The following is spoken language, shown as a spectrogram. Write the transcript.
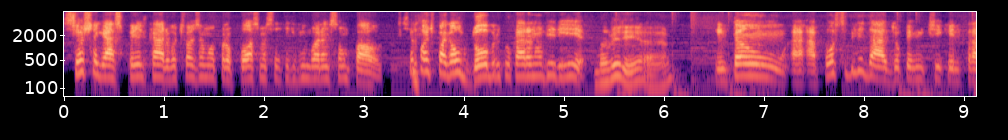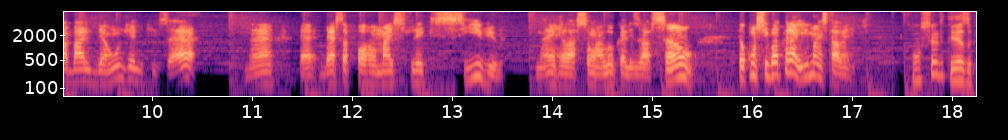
se eu chegasse para ele, cara, eu vou te fazer uma proposta, mas você tem que vir morar em São Paulo. Você pode pagar o dobro que o cara não viria. Não viria, é. Então, a, a possibilidade de eu permitir que ele trabalhe de onde ele quiser, né, é, dessa forma mais flexível, né, em relação à localização, eu consigo atrair mais talentos. Com certeza.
